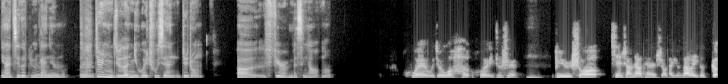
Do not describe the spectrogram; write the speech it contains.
你还记得这个概念吗？嗯，就是你觉得你会出现这种呃 fear of missing out 吗？会，我觉得我很会，就是嗯，比如说线上聊天的时候，他用到了一个梗，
